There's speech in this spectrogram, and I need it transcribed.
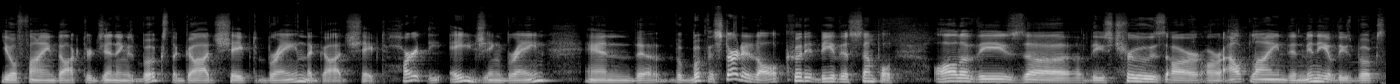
You'll find Dr. Jennings' books, The God Shaped Brain, The God Shaped Heart, The Aging Brain, and the, the book that started it all, Could It Be This Simple? All of these uh, these truths are, are outlined in many of these books,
